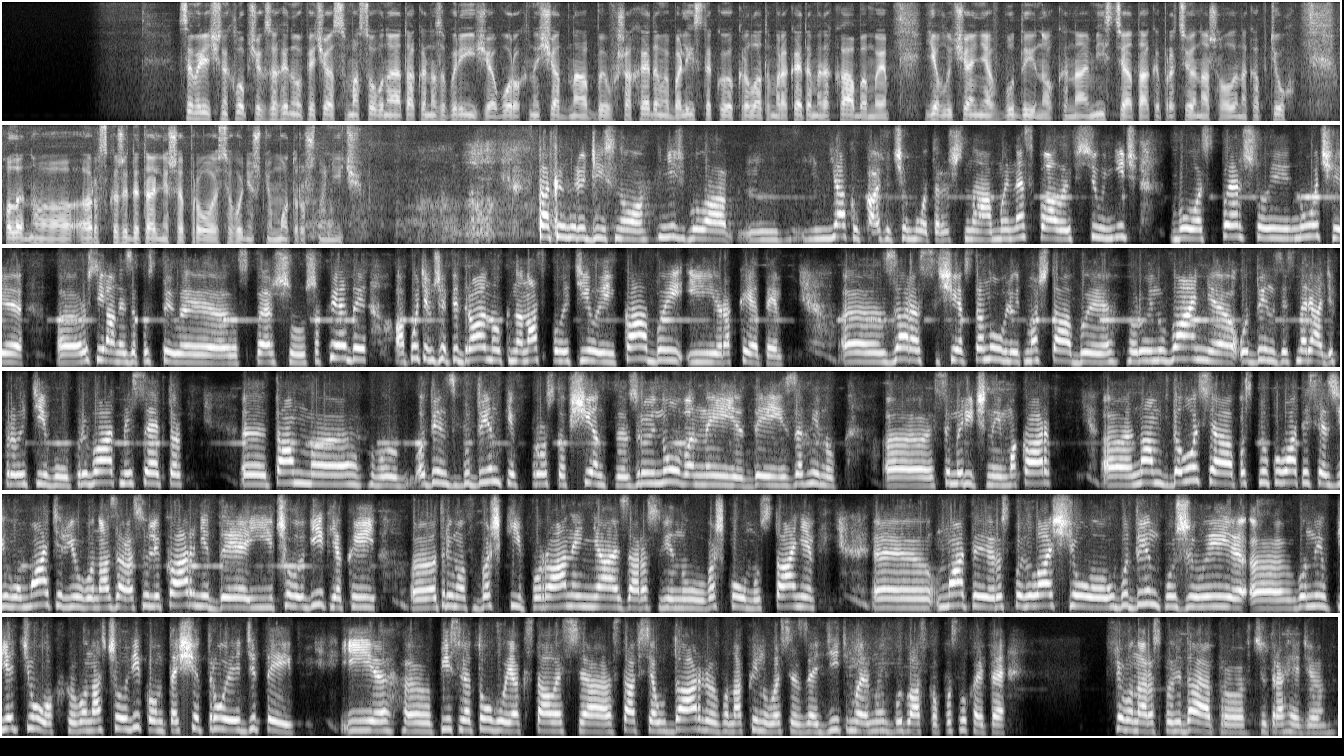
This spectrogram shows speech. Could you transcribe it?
Семирічний хлопчик загинув під час масованої атаки на Запоріжжя. Ворог нещадно бив шахедами, балістикою, крилатими ракетами та кабами. Є влучання в будинок. На місці атаки працює наша Олена Каптюх. Олено, розкажи детальніше про сьогоднішню моторошну ніч. Так, Ігорю, дійсно, ніч була, м'яко кажучи, моторошна. Ми не спали всю ніч, бо з першої ночі е, росіяни запустили спершу шахеди, а потім вже під ранок на нас полетіли і каби, і ракети. Е, Зараз ще встановлюють масштаби руйнувань. Один зі снарядів прилетів у приватний сектор. Е, Там е, один з будинків просто вщент зруйнований, де і загинув е, семирічний Макар. Нам вдалося поспілкуватися з його матір'ю. Вона зараз у лікарні, де її чоловік, який отримав важкі поранення. Зараз він у важкому стані. Мати розповіла, що у будинку жили вони в п'ятьох. Вона з чоловіком та ще троє дітей. І е, після того, як сталося стався удар, вона кинулася за дітьми. Ну, будь ласка, послухайте, що вона розповідає про цю трагедію.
